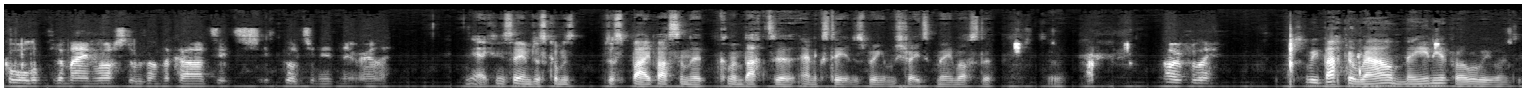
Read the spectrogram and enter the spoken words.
call up to the main roster with on the cards, it's it's good to me, isn't it? Really. Yeah, you can see him just coming, just bypassing the coming back to NXT and just bringing him straight to the main roster. So, Hopefully, he'll be back around Mania probably, won't he?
